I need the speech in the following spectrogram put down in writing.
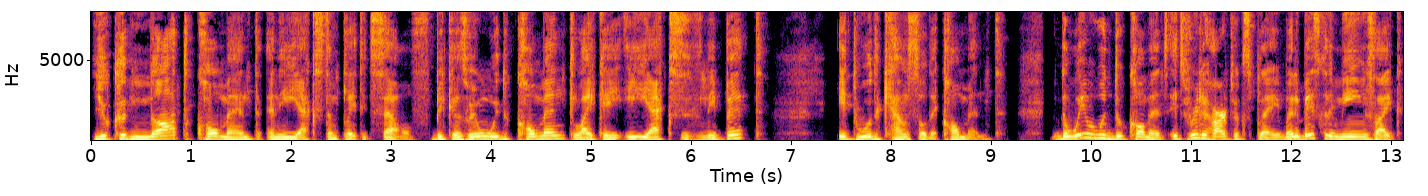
you could not comment an EEx template itself because when we would comment like a EEx snippet, it would cancel the comment the way we would do comments, it's really hard to explain, but it basically means like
